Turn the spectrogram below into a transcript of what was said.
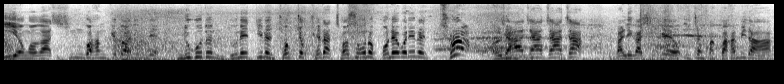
이 영화가 신과 함께도 아닌데 누구든 눈에 띄는 족족 죄다 저승으로 보내버리는 트럭! 자자자자. 빨리 가실게요. 일정 빡빡합니다.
